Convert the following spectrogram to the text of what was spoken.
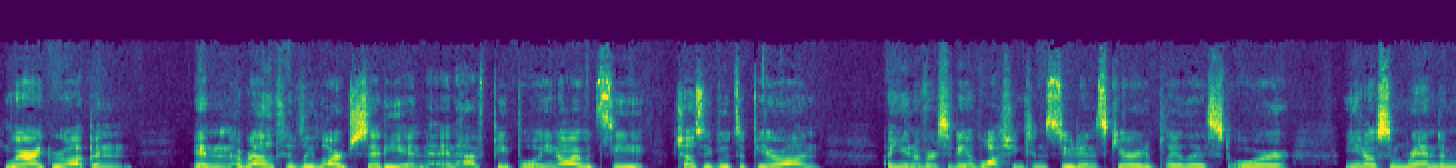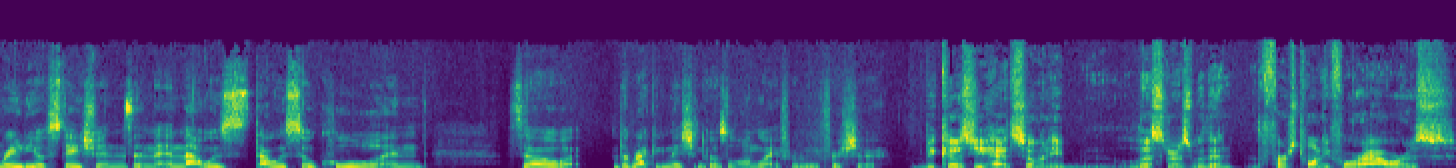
where I grew up in in a relatively large city and, and have people. You know, I would see Chelsea Boots appear on a University of Washington students curated playlist or you know some random radio stations, and and that was that was so cool and so the recognition goes a long way for me for sure. Because you had so many listeners within the first 24 hours,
